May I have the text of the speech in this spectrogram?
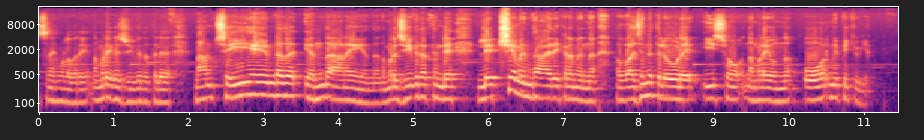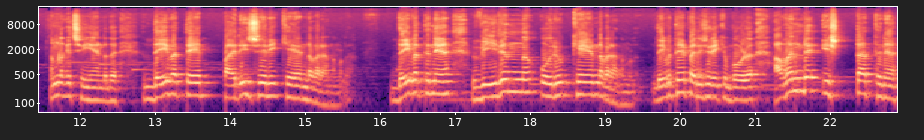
സ്നേഹമുള്ളവരെ നമ്മുടെയൊക്കെ ജീവിതത്തിൽ നാം ചെയ്യേണ്ടത് എന്താണ് എന്ന് നമ്മുടെ ജീവിതത്തിന്റെ ലക്ഷ്യം എന്തായിരിക്കണമെന്ന് വചനത്തിലൂടെ ഈശോ നമ്മളെ ഒന്ന് ഓർമ്മിപ്പിക്കുകയാണ്. നമ്മളൊക്കെ ചെയ്യേണ്ടത് ദൈവത്തെ പരിചരിക്കേണ്ടവരാണ് നമ്മൾ ദൈവത്തിന് വിരുന്ന് ഒരുക്കേണ്ടവരാണ് നമ്മൾ. ദൈവത്തെ പരിചരിക്കുമ്പോൾ അവന്റെ ഇഷ്ടത്തിന്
